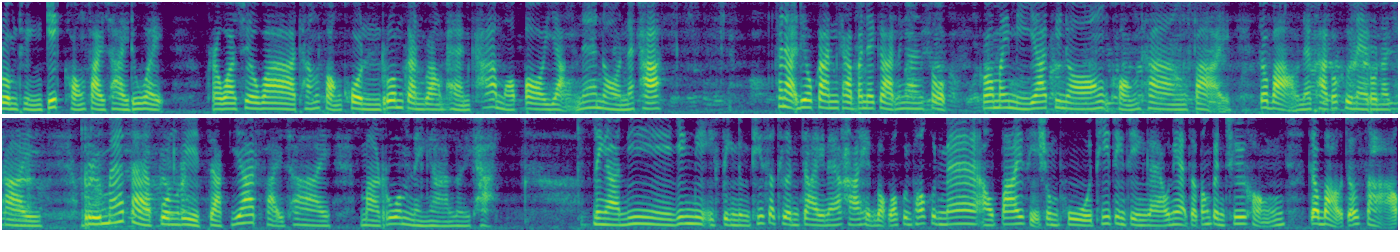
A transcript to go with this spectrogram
รวมถึงกิ๊กของฝ่ายชายด้วย เพราะว่าเชื่อว่าทั้งสองคนร่วมกันวางแผนฆ่าหมอปออย่างแน่นอนนะคะ ขณะเดียวกันค่ะบรรยากาศในงานศพก็ไม่มีญาติพี่น้องของทางฝ่ายเจ้าบ่าวนะคะ ก็คือนายรณชัย หรือแม้แต่พวงหรีดจากญาติฝ่ายชายมาร่วมในงานเลยค่ะ ในงานนี่ยิ่งมีอีกสิ่งหนึ่งที่สะเทือนใจนะคะ เห็นบอกว่าคุณพ่อคุณแม่เอาป้ายสีชมพูที่จริง ๆ แล้วเนี่ยจะต้องเป็นชื่อของเจ้าบ่าวเจ้าสาว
